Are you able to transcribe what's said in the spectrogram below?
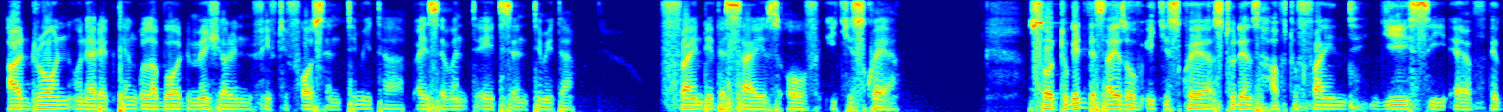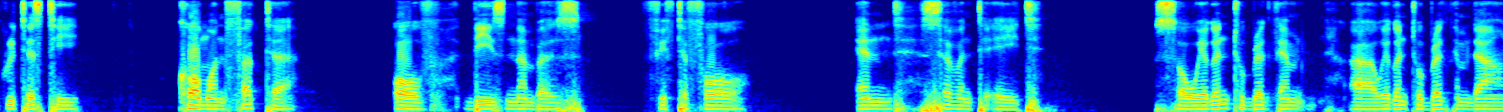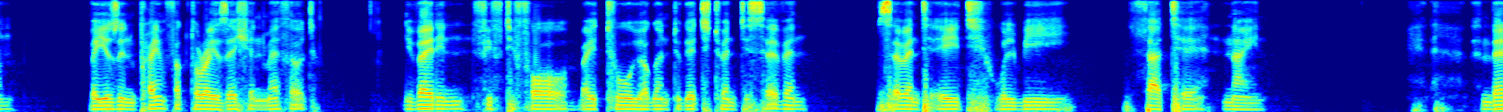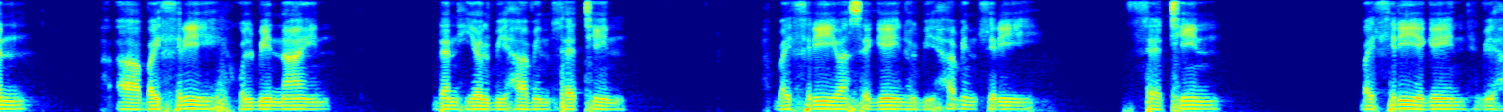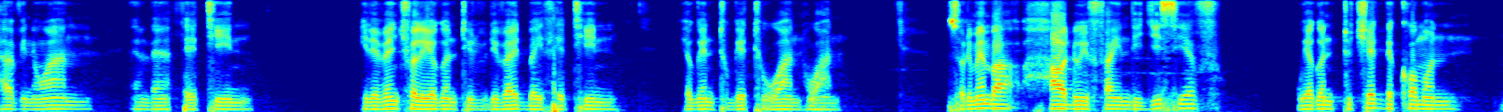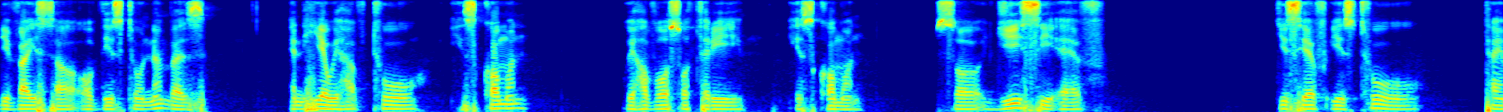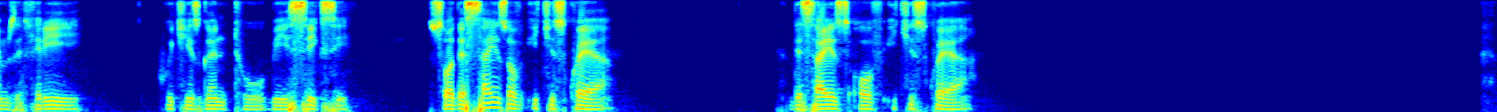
are drawn on a rectangular board measuring 54 centimeter by 78 centimeter. Find the size of each square. So to get the size of each square, students have to find GCF, the greatest common factor of these numbers 54 and 78 so we're going to break them uh, we're going to break them down by using prime factorization method. Dividing 54 by 2 you're going to get 27 78 will be 39 and then uh, by 3 will be 9 then here will be having 13 by 3 once again we'll be having 3 13 by 3 again we'll be having 1 and then 13 it eventually you're going to divide by 13 you're going to get to 1 1 so remember how do we find the GCF we are going to check the common divisor of these two numbers. And here we have 2 is common. We have also 3 is common. So GCF GCF is 2 times 3 which is going to be 60 so the size of each square the size of each square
